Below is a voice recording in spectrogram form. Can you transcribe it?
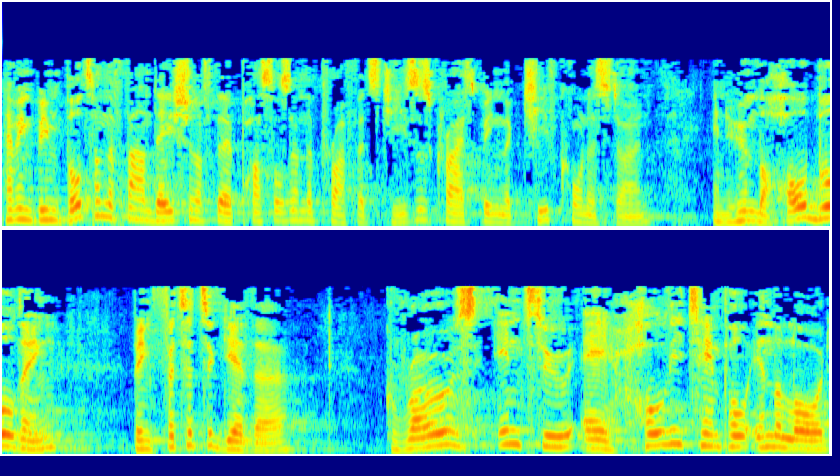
Having been built on the foundation of the apostles and the prophets, Jesus Christ being the chief cornerstone, in whom the whole building, being fitted together, grows into a holy temple in the Lord,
